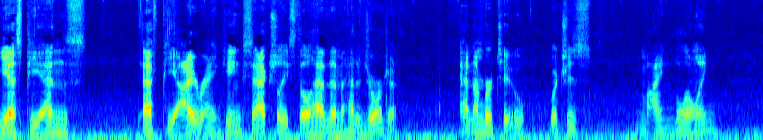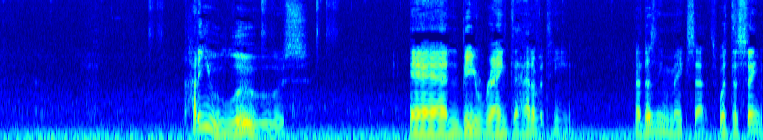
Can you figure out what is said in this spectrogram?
ESPN's FPI rankings actually still have them ahead of Georgia at number two, which is mind blowing. How do you lose and be ranked ahead of a team. That doesn't even make sense. With the same,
